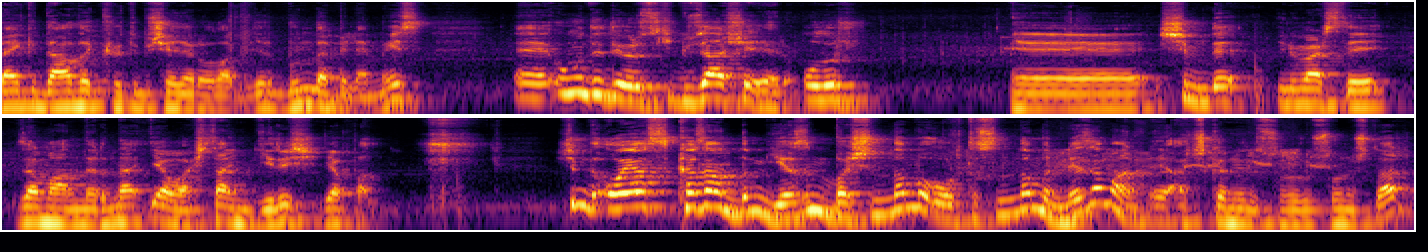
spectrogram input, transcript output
Belki daha da kötü bir şeyler olabilir. Bunu da bilemeyiz. E, umut ediyoruz ki güzel şeyler olur. E, şimdi üniversite zamanlarına yavaştan giriş yapalım. Şimdi o yaz kazandım. Yazın başında mı ortasında mı ne zaman e, açıklanıyordu son- sonuçlar?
